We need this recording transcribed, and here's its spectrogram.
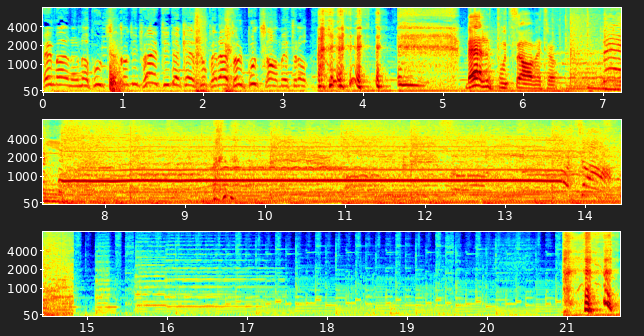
Emana una puzza così fetida che ha superato il puzzometro. Bello il puzzometro. Sì,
